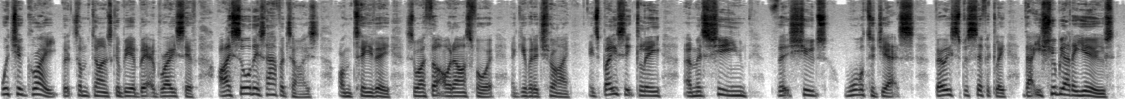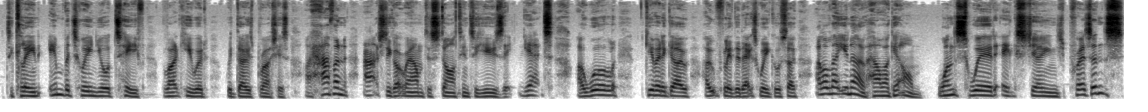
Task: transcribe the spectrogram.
which are great but sometimes can be a bit abrasive. I saw this advertised on TV, so I thought I would ask for it and give it a try. It's basically a machine that shoots water jets very specifically that you should be able to use to clean in between your teeth like you would with those brushes. I haven't actually got around to starting to use it yet. I will give it a go hopefully the next week or so and I'll let you know how I get on. Once we'd exchanged presents,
